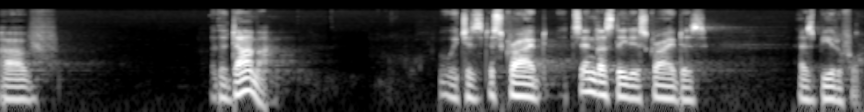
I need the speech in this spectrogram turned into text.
of the Dhamma, which is described, it's endlessly described as, as beautiful.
